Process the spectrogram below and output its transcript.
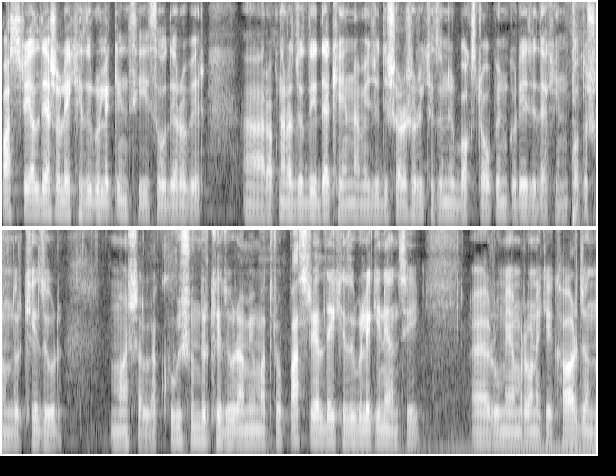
পাঁচ রিয়াল দিয়ে আসলে খেজুরগুলো কিনছি সৌদি আরবের। আর আপনারা যদি দেখেন, আমি যদি সরাসরি খেজুরের বক্সটা ওপেন করি যে দেখেন কত সুন্দর খেজুর। মাশাল্লাহ খুবই সুন্দর খেজুর। আমি মাত্র পাঁচ রিয়াল দিয়ে খেজুরগুলো কিনে আনছি। রুমে আমরা অনেকে খাওয়ার জন্য।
